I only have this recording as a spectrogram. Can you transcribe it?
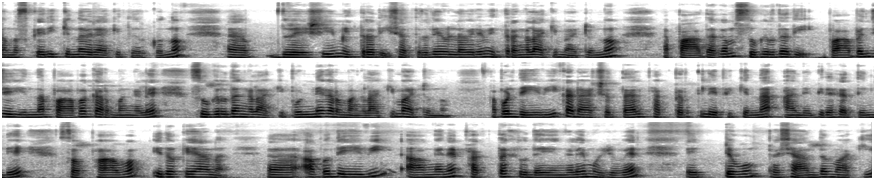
നമസ്കരിക്കുന്നവരാക്കി തീർക്കുന്നു. ദ്വേഷി മിത്രതി ശത്രുതയുള്ളവരെ മിത്രങ്ങളാക്കി മാറ്റുന്നു. പാതകം സുഹൃതതി പാപം ചെയ്യുന്ന പാപകർമ്മങ്ങളെ സുഹൃതങ്ങളാക്കി പുണ്യകർമ്മങ്ങളാക്കി മാറ്റുന്നു. അപ്പോൾ ദേവി കടാക്ഷത്താൽ ഭക്തർക്ക് ലഭിക്കുന്ന അനുഗ്രഹത്തിന്റെ സ്വഭാവം ഇതൊക്കെയാണ്. അപ്പോൾ ദേവി അങ്ങനെ ഭക്തഹൃദയങ്ങളെ മുഴുവൻ ഏറ്റവും പ്രശാന്തമാക്കി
